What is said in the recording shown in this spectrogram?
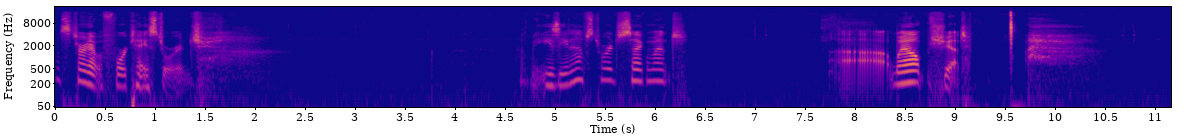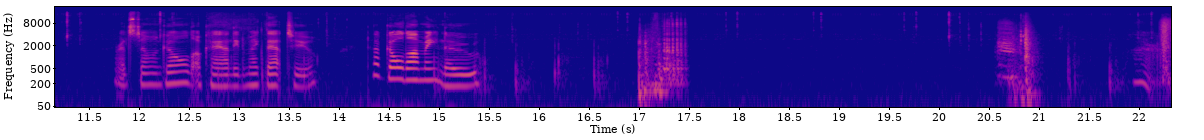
Let's start out with 4K storage. That'll be easy enough. Storage segment. Uh, well, shit. Redstone and gold. Okay, I need to make that too. Do I have gold on me? No. Alright.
